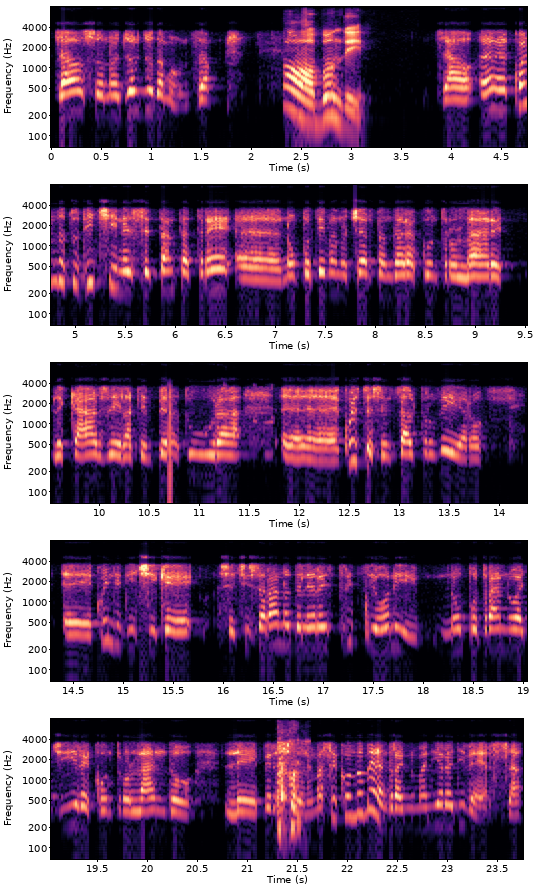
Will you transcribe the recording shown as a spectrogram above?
Ciao, sono Giorgio da Monza. Oh, buondì. Ciao, Eh, quando tu dici nel 73 eh, non potevano certo andare a controllare le case, la temperatura, eh, questo è senz'altro vero. Eh, quindi dici che se ci saranno delle restrizioni non potranno agire controllando le persone, ma secondo me andrà in maniera diversa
